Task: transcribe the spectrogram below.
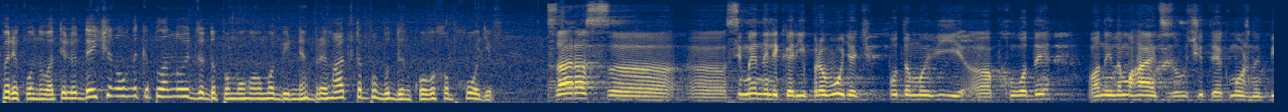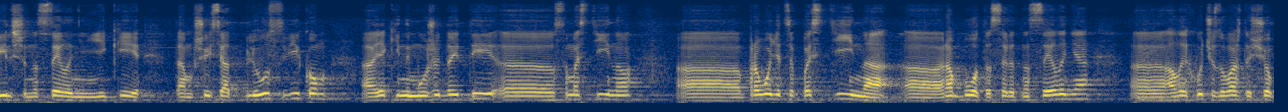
Переконувати людей чиновники планують за допомогою мобільних бригад та побудинкових обходів. Зараз е, е, сімейні лікарі проводять подомові е, обходи. Вони намагаються залучити як можна більше населення, які там 60 плюс віком, які не можуть дойти самостійно. Проводиться постійна робота серед населення, але хочу зауважити, щоб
